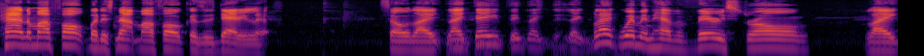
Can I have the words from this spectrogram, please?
kind of my fault, but it's not my fault because his daddy left. So like like they, they like like black women have a very strong like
